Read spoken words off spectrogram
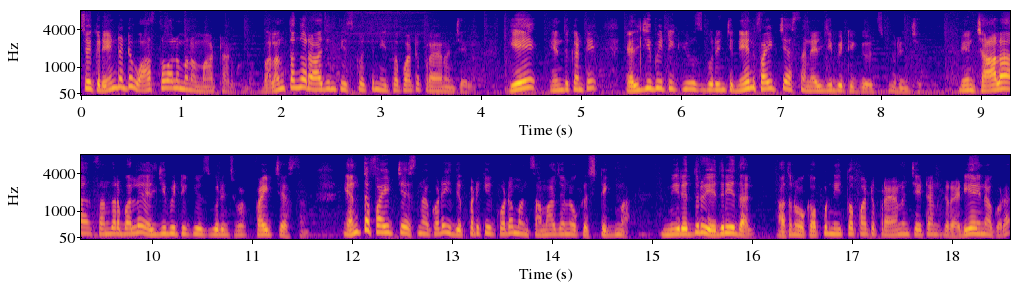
సో ఇక్కడ ఏంటంటే వాస్తవాలు మనం మాట్లాడుకుందాం. బలవంతంగా రాజుని తీసుకొచ్చి నీతో పాటు ప్రయాణం చేయాలి. ఏ ఎందుకంటే ఎల్జీబీటీ క్యూస్ గురించి నేను ఫైట్ చేస్తాను ఎల్జీబీటీ క్యూస్ గురించి. నేను చాలా సందర్భాల్లో ఎల్జీబీటీ క్యూస్ గురించి ఫైట్ చేస్తాను. ఎంత ఫైట్ చేసినా కూడా ఇది ఇప్పటికీ కూడా మన సమాజంలో ఒక స్టిగ్మా. మీరిద్దరూ ఎదురీదాలి. అతను ఒకప్పుడు నీతో పాటు ప్రయాణం చేయడానికి రెడీ అయినా కూడా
